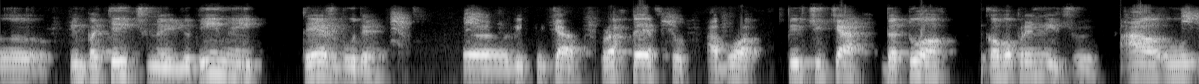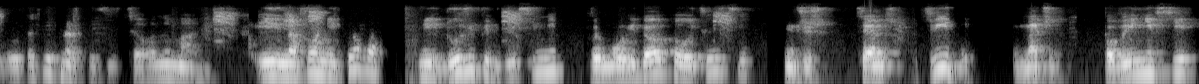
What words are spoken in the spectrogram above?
е, емпатичної людини теж буде е, відчуття протесту або співчуття до того, кого принижують. А у, у таких нарцисів цього немає. І на фоні цього в них дуже підвищені вимоги до оточуючих. Він же ж центр світу, значить, повинні всі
